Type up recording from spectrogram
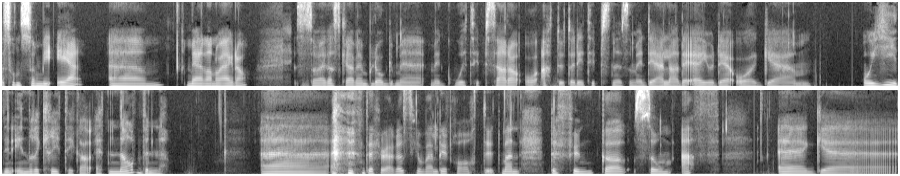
sånn som vi er, uh, mener nå jeg, da. Så jeg har skrevet en blogg med, med, gode tips her, da. Og ett av de tipsene som jeg deler, det er jo det å Å gi din indre kritiker et navn. Eh, det høres jo veldig rart ut, men det funker som F. Jeg eh,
